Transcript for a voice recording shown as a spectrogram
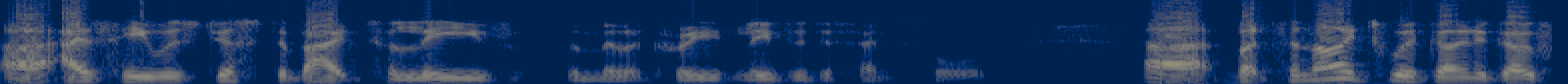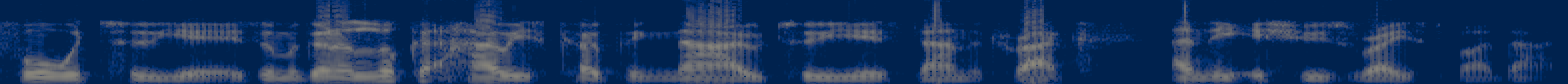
uh, as he was just about to leave the military, leave the Defence Force, uh, but tonight we're going to go forward two years and we're going to look at how he's coping now, two years down the track, and the issues raised by that.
